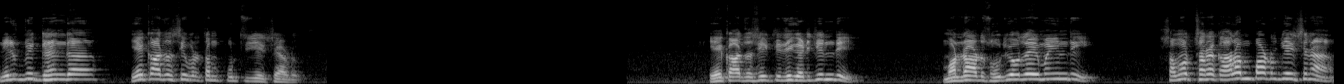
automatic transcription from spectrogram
నిర్విఘ్నంగా ఏకాదశి వ్రతం పూర్తి చేశాడు. ఏకాదశి తిథి గడిచింది. మర్నాడు సూర్యోదయమైంది. సంవత్సర కాలం పాటు చేసిన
